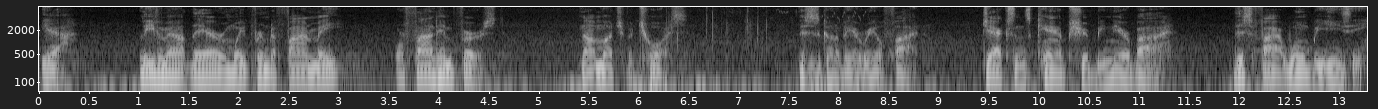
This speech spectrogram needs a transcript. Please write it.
Yeah. Leave him out there and wait for him to find me, or find him first. Not much of a choice. This is gonna be a real fight. Jackson's camp should be nearby. This fight won't be easy.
